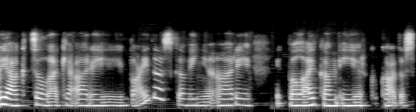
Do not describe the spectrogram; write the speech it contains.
jā, ka cilvēki arī baidās, ka viņi arī uh, ik pa laikam ir kaut kādos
